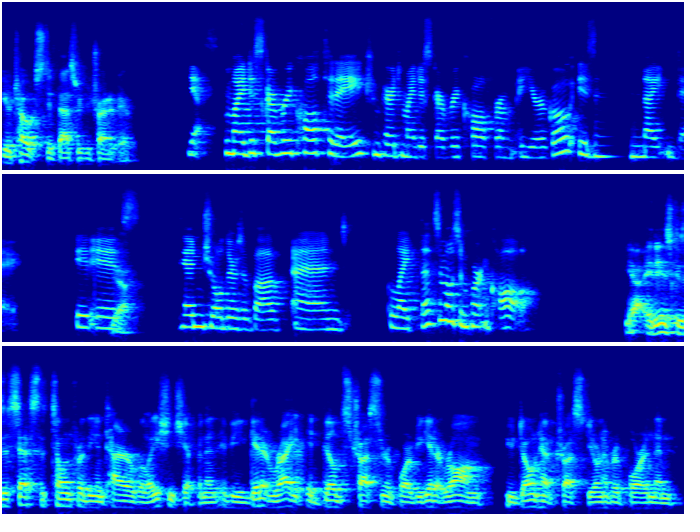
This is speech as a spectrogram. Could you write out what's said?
you're toast if that's what you're trying to do. Yes. My discovery call today compared to my discovery call from a year ago is night and day. It is head and shoulders above. And like that's the most important call. Yeah, it is because it sets the tone for the entire relationship. And if you get it right, it builds trust and rapport. If you get it wrong, you don't have trust, you don't have rapport, and then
